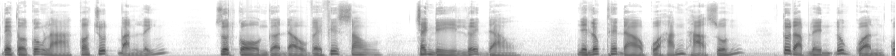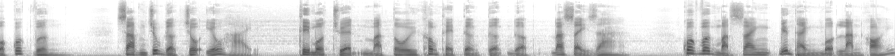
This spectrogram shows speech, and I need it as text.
Để tôi cũng là có chút bản lĩnh. Ruột cổ ngửa đầu về phía sau, Tranh đi lưỡi đào. Nhìn lúc thế đào của hắn hạ xuống, Tôi đạp lên đúng quần của quốc vương. Xăm chúng được chỗ yếu hại, Thì một chuyện mà tôi không thể tưởng tượng được Đã xảy ra. Quốc vương mặt xanh biến thành một làn khói,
